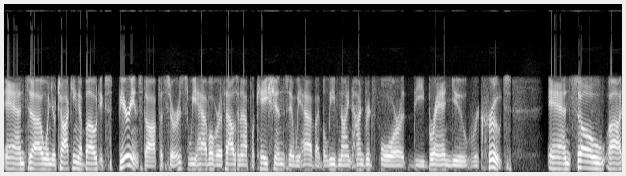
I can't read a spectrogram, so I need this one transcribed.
And uh, when you're talking about experienced officers, we have over a thousand applications, and we have, I believe, 900 for the brand new recruits. And so, uh,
